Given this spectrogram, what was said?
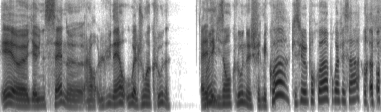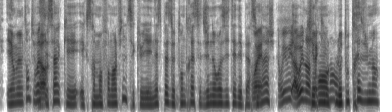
Et il y a une scène, alors lunaire, où elle joue un clown. Elle est déguisée en clown. Et je fais, mais quoi? Qu'est-ce que, pourquoi, pourquoi elle fait ça? Vraiment Et en même temps, tu vois, Alors- c'est ça qui est extrêmement fort dans le film, c'est qu'il y a une espèce de tendresse et de générosité des personnages Oui, oui, ah non, qui rend le tout très humain.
